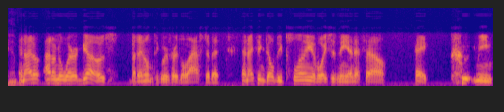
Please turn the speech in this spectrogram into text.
Yep. And I don't. I don't know where it goes, but I don't think we've heard the last of it. And I think there'll be plenty of voices in the NFL. Hey, who, I mean,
